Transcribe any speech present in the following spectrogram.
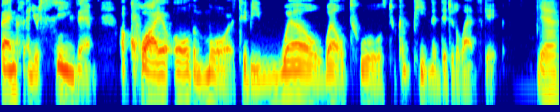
banks, and you're seeing them acquire all the more to be well well tools to compete in a digital landscape. Yeah,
